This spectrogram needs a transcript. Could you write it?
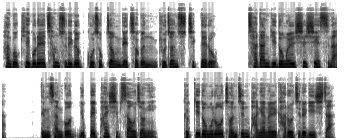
한국 해군의 참수리급 고속정 4척은 교전 수칙대로 차단 기동을 실시했으나 등산곳 684호정이 급기동으로 전진 방향을 가로지르기 시작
